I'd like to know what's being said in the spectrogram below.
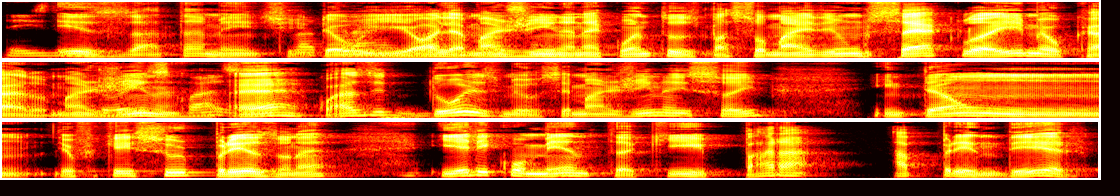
Desde Exatamente. Então, e olha, imagina, né? Quantos passou mais de um século aí, meu caro? Imagina. Dois, quase. É, né? quase dois, meu. Você imagina isso aí? Então, eu fiquei surpreso, né? E ele comenta que para aprender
